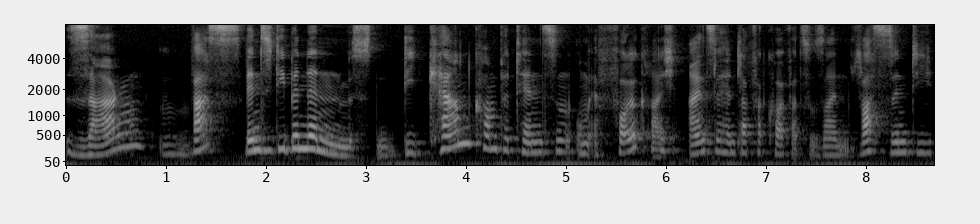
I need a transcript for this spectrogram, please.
sagen, was, wenn Sie die benennen müssten, die Kernkompetenzen, um erfolgreich Einzelhändler, Verkäufer zu sein, was sind die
